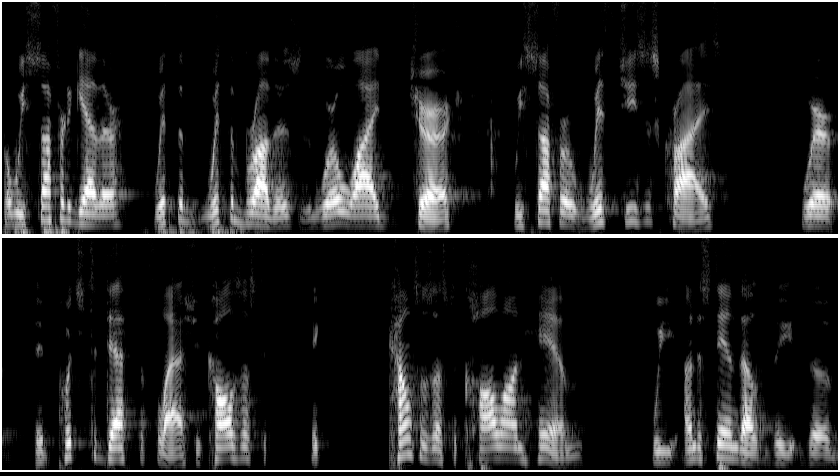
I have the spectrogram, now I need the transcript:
but we suffer together with the with the brothers, the worldwide church. We suffer with Jesus Christ, where it puts to death the flesh. It calls us to it counsels us to call on Him. We understand that the the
